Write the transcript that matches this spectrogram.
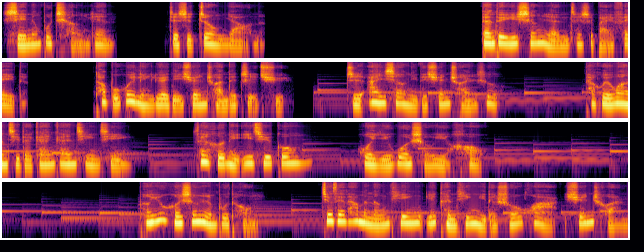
谁能不承认这是重要呢？但对于生人，这是白费的，他不会领略你宣传的旨趣，只暗笑你的宣传热。他会忘记的干干净净，在和你一鞠躬或一握手以后。朋友和生人不同，就在他们能听也肯听你的说话宣传，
